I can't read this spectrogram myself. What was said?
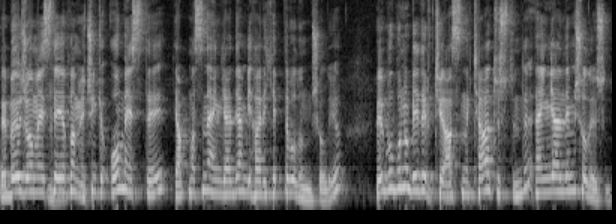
Ve böylece o mesleği yapamıyor. Çünkü o mesleği yapmasını engelleyen bir harekette bulunmuş oluyor. Ve bu bunu belirtiyor aslında kağıt üstünde engellemiş oluyorsun.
